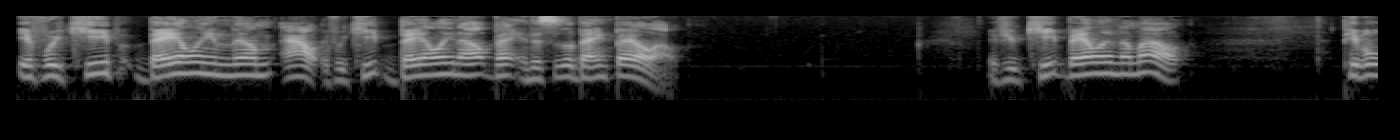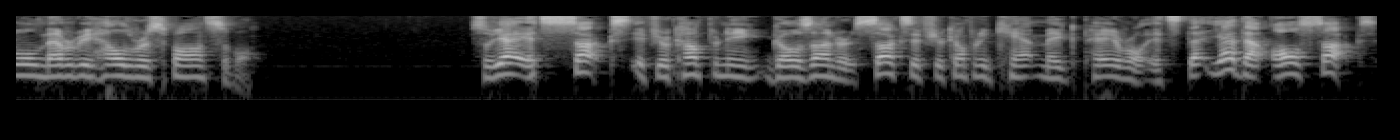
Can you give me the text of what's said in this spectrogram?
if we keep bailing them out. If we keep bailing out bank, and this is a bank bailout. If you keep bailing them out, people will never be held responsible. So yeah, it sucks if your company goes under. It sucks if your company can't make payroll. It's that yeah, that all sucks.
